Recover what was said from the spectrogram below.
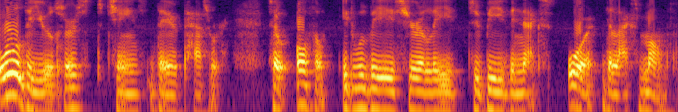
all the users to change their password. So also it will be surely to be the next or the last month,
